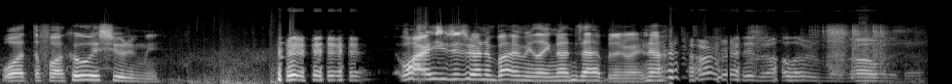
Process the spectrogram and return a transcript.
What the fuck? Who is shooting me? Why are you just running by me like nothing's happening right now? I'm to all over the place. Oh, what that?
